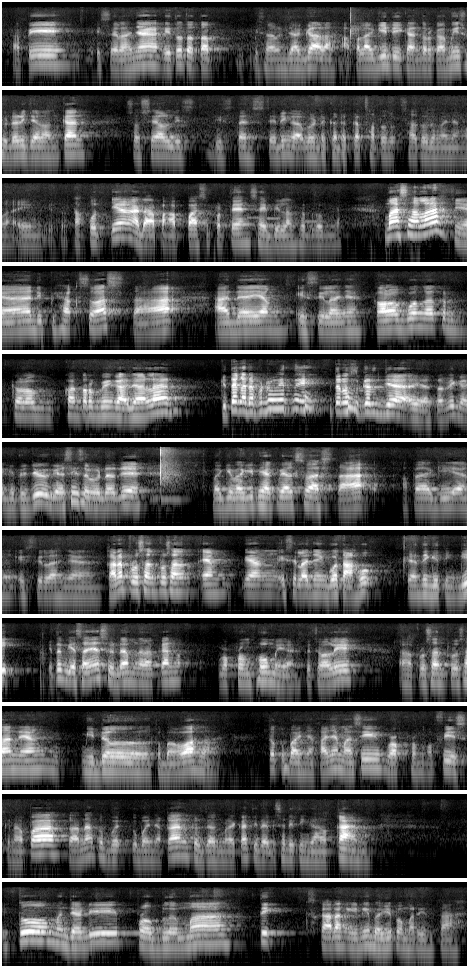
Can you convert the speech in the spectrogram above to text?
tapi istilahnya itu tetap bisa menjaga lah apalagi di kantor kami sudah dijalankan social distance. Jadi nggak berdekat-dekat satu satu dengan yang lain gitu. Takutnya ada apa-apa seperti yang saya bilang sebelumnya. Masalahnya di pihak swasta ada yang istilahnya kalau gua nggak kalau kantor gue nggak jalan kita nggak dapat duit nih terus kerja. Ya tapi nggak gitu juga sih sebenarnya. Bagi-bagi pihak-pihak swasta apalagi yang istilahnya karena perusahaan-perusahaan yang yang istilahnya yang gue tahu yang tinggi-tinggi itu biasanya sudah menerapkan work from home ya. Kecuali uh, perusahaan-perusahaan yang middle ke bawah lah. Itu kebanyakannya masih work from office. Kenapa? Karena kebanyakan kerjaan mereka tidak bisa ditinggalkan. Itu menjadi problematik sekarang ini bagi pemerintah.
